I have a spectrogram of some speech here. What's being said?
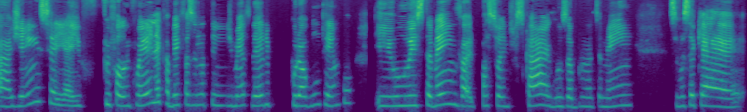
a agência, e aí fui falando com ele, acabei fazendo atendimento dele por algum tempo. E o Luiz também vai, passou entre os cargos, a Bruna também. Se você quer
